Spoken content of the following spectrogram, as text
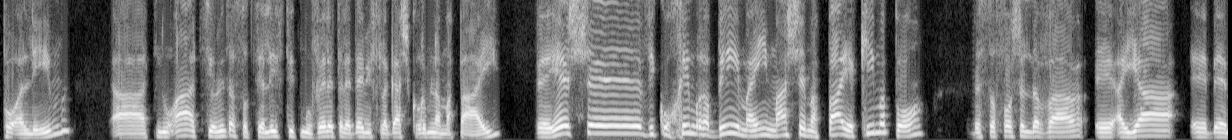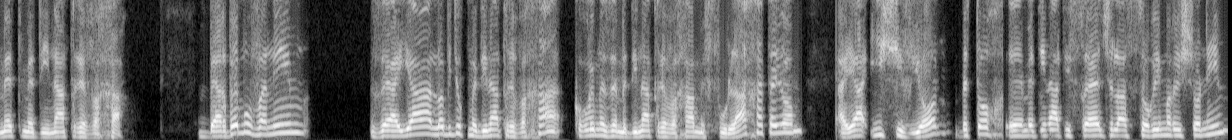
פועלים. התנועה הציונית הסוציאליסטית מובלת על ידי מפלגה שקוראים לה מפא"י, ויש אה, ויכוחים רבים האם מה שמפא"י הקימה פה, בסופו של דבר, אה, היה אה, באמת מדינת רווחה. בהרבה מובנים זה היה לא בדיוק מדינת רווחה, קוראים לזה מדינת רווחה מפולחת היום. היה אי שוויון בתוך uh, מדינת ישראל של העשורים הראשונים,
